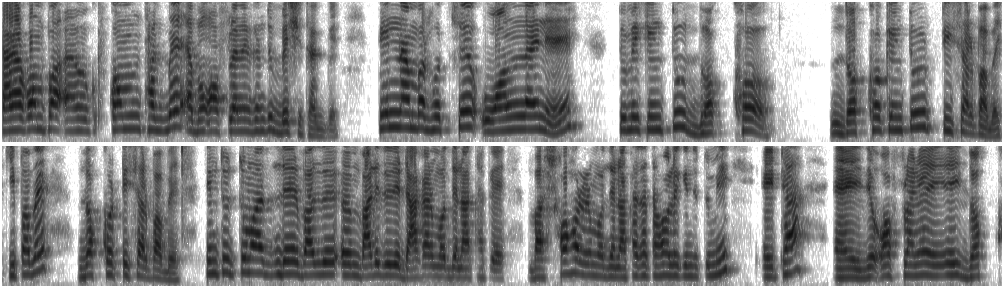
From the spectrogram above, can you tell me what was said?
টাকা কম কম থাকবে এবং অফলাইনের কিন্তু বেশি থাকবে। তিন নাম্বার হচ্ছে অনলাইনে তুমি কিন্তু দক্ষ দক্ষ কিন্তু টিচার পাবে। কি পাবে? দক্ষ টিচার পাবে। কিন্তু তোমাদের বাড়ি যদি ঢাকার মধ্যে না থাকে বা শহরের মধ্যে না থাকে, তাহলে কিন্তু তুমি এটা, এই যে অফলাইনে এই দক্ষ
